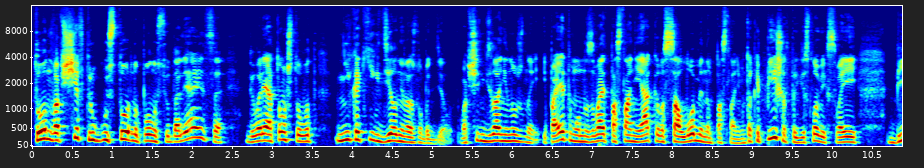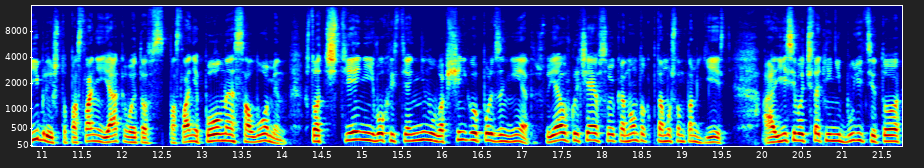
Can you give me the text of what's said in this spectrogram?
то он вообще в другую сторону полностью удаляется, говоря о том, что вот никаких дел не должно быть делать. Вообще дела не нужны. И поэтому он называет послание Якова соломенным посланием. Он так и пишет в предисловии к своей Библии, что послание Якова это послание полное соломен, что от чтения его христианину вообще никакой пользы нет, что я его включаю в свой канон только потому, что он там есть. А если вы читать не, не будете, то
